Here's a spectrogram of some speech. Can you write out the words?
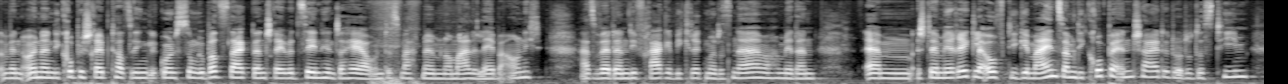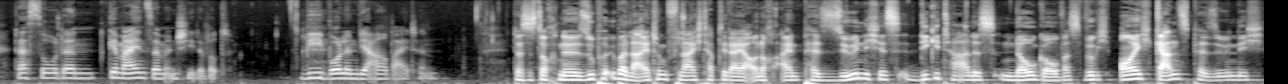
wenn einer in die Gruppe schreibt, herzlichen Glückwunsch zum Geburtstag, dann schreibe zehn hinterher und das macht man im normalen Leben auch nicht. Also wäre dann die Frage, wie kriegt man das näher, machen wir dann ähm, stellen wir Regeln auf, die gemeinsam die Gruppe entscheidet oder das Team, dass so dann gemeinsam entschieden wird. Wie wollen wir arbeiten? Das ist doch eine super Überleitung. Vielleicht habt ihr da ja auch noch ein persönliches digitales No-Go, was wirklich euch ganz persönlich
